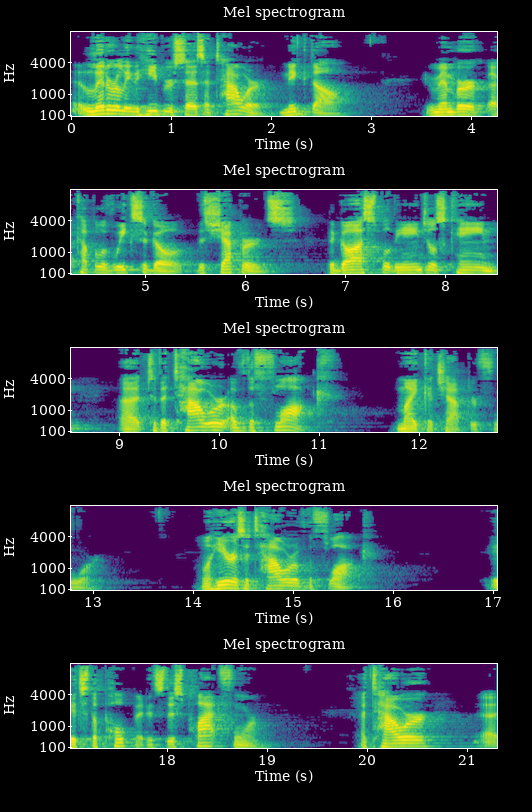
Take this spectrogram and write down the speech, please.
Literally, the Hebrew says a tower, Migdal. Remember a couple of weeks ago, the shepherds, the gospel, the angels came uh, to the tower of the flock, Micah chapter 4. Well, here is a tower of the flock. It's the pulpit. It's this platform, a tower uh,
